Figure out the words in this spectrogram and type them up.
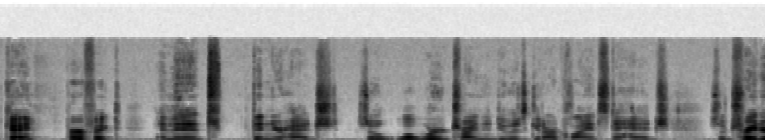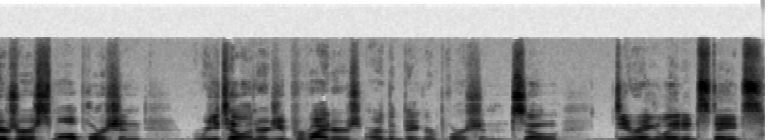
okay, perfect, and then it's then you're hedged. So what we're trying to do is get our clients to hedge. So traders are a small portion. Retail energy providers are the bigger portion. So deregulated states,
